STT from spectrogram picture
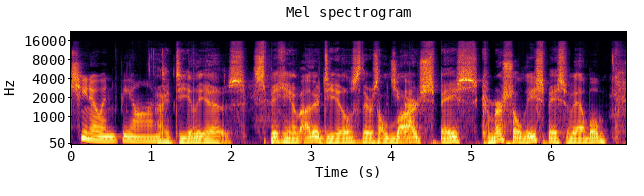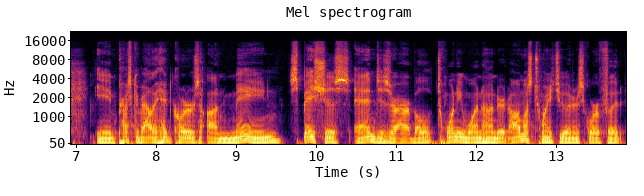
Chino and beyond. Idealios. Speaking of other deals, there's a large space, commercial lease space available in Prescott Valley headquarters on Main, spacious and desirable. 2,100, almost 2,200 square foot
